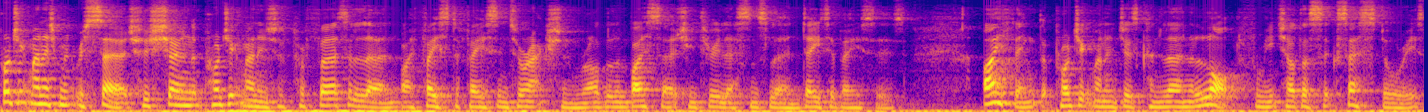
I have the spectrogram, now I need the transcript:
Project management research has shown that project managers prefer to learn by face-to-face interaction rather than by searching through lessons learned databases. I think that project managers can learn a lot from each other's success stories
